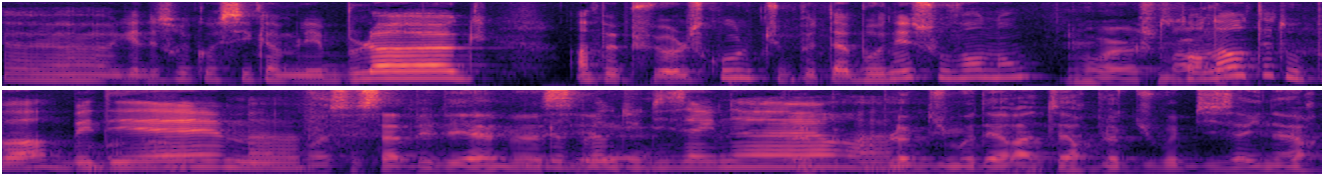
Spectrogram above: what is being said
Il y a des trucs aussi comme les blogs, un peu plus old school. Tu peux t'abonner souvent, non? Ouais, je me t'en as en tête ou pas? BDM, euh, Ouais, c'est ça, BDM. euh, le blog du euh, designer. euh, euh, blog du modérateur, blog du web designer.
